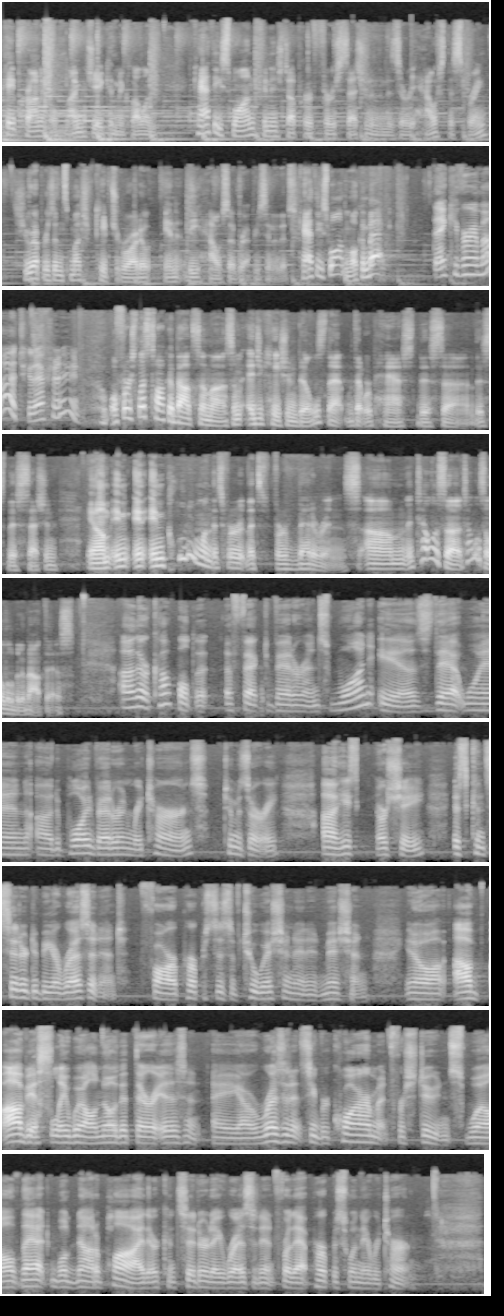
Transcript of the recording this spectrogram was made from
Cape Chronicle. I'm Jacob McClellan. Kathy Swan finished up her first session in the Missouri House this spring. She represents much of Cape Girardeau in the House of Representatives. Kathy Swan, welcome back. Thank you very much. Good afternoon. Well, first, let's talk about some uh, some education bills that, that were passed this uh, this this session, um, in, in, including one that's for that's for veterans. Um, tell us uh, tell us a little bit about this. Uh, there are a couple that affect veterans. One is that when a deployed veteran returns to Missouri, uh, he or she is considered to be a resident for purposes of tuition and admission. You know, obviously we all know that there isn't a, residency requirement for students. Well, that will not apply. They're considered a resident for that purpose when they return.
